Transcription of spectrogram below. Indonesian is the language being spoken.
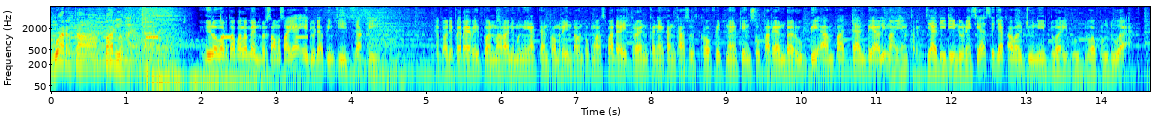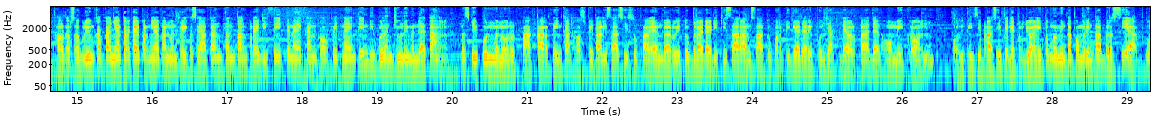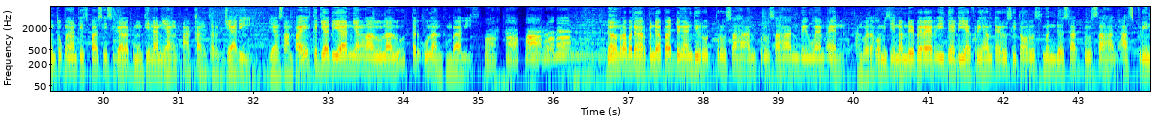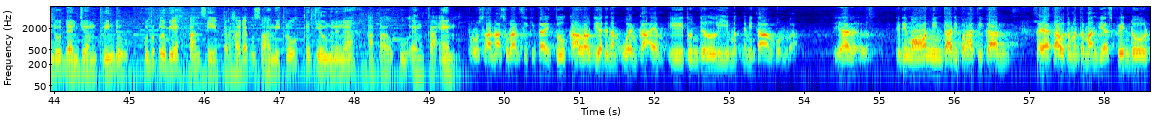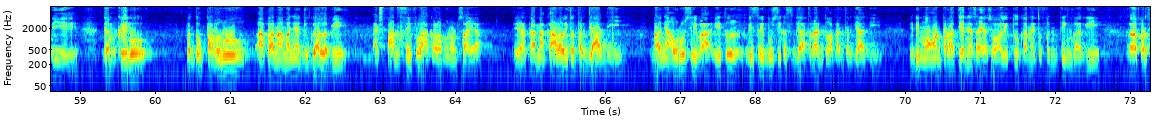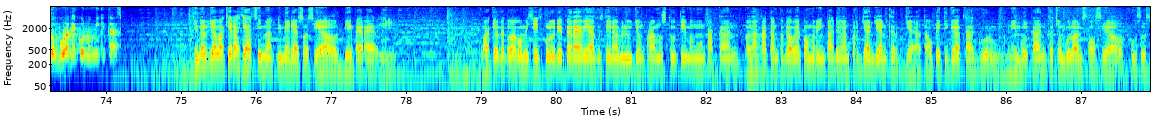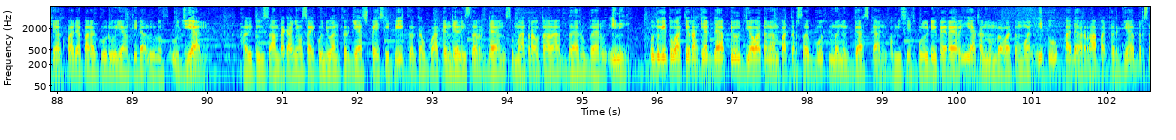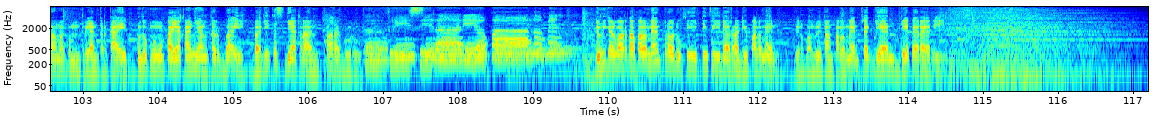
Warta Parlemen. Inilah Warta Parlemen bersama saya Edu Dapinci Zaki. Ketua DPR RI Puan Maharani mengingatkan pemerintah untuk mewaspadai tren kenaikan kasus COVID-19 subvarian baru BA4 dan BA5 yang terjadi di Indonesia sejak awal Juni 2022. Hal tersebut diungkapkannya terkait pernyataan Menteri Kesehatan tentang prediksi kenaikan COVID-19 di bulan Juli mendatang. Meskipun menurut pakar tingkat hospitalisasi subvarian baru itu berada di kisaran 1 per 3 dari puncak Delta dan Omikron, politisi praksi PD Perjuangan itu meminta pemerintah bersiap untuk mengantisipasi segala kemungkinan yang akan terjadi. Jangan sampai kejadian yang lalu-lalu terulang kembali. Dalam rapat dengar pendapat dengan Dirut Perusahaan-Perusahaan BUMN, anggota Komisi 6 DPR RI Dedi Efriham Terusitorus mendesak perusahaan Askrindo dan Jamkrindo untuk lebih ekspansif terhadap usaha mikro, kecil menengah atau UMKM. Perusahaan asuransi kita itu kalau dia dengan UMKM itu jelimetnya minta ampun, Pak. Ya, jadi mohon minta diperhatikan. Saya tahu teman-teman di Askrindo, di Jamkrindo tentu perlu apa namanya juga lebih ekspansif lah kalau menurut saya. Ya, karena kalau itu terjadi, banyak urusi, Pak. Itu distribusi kesejahteraan itu akan terjadi. Jadi mohon perhatiannya saya soal itu karena itu penting bagi uh, pertumbuhan ekonomi kita. Kinerja Wakil Rakyat simak di media sosial DPR RI. Wakil Ketua Komisi 10 DPR RI Agustina Wilujeng Pramustuti mengungkapkan pengangkatan pegawai pemerintah dengan perjanjian kerja atau P3K guru menimbulkan kecemburuan sosial khususnya kepada para guru yang tidak lulus ujian. Hal itu disampaikannya usai kunjungan kerja spesifik ke Kabupaten Deli Serdang, Sumatera Utara baru-baru ini. Untuk itu, Wakil Rakyat Dapil Jawa Tengah 4 tersebut menegaskan Komisi 10 DPR RI akan membawa temuan itu pada rapat kerja bersama kementerian terkait untuk mengupayakan yang terbaik bagi kesejahteraan para guru. Televisi Radio Parlemen. Demikian Warta Parlemen, Produksi TV dan Radio Parlemen, Biro Pemerintahan Parlemen, Sekjen DPR RI.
